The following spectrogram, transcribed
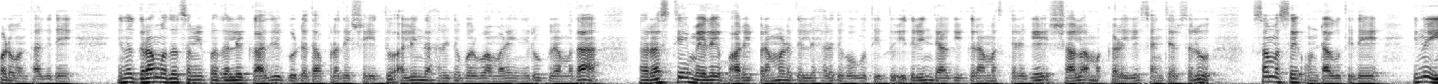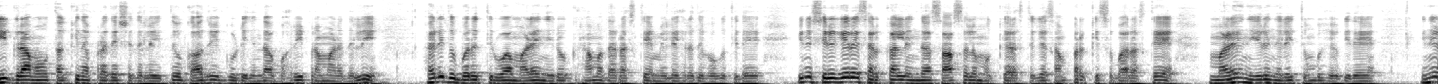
ಪಡುವಂತಾಗಿದೆ. ಇನ್ನು ಗ್ರಾಮದ ಸಮೀಪದಲ್ಲಿ ಗಾದ್ರಿಗುಡ್ಡದ ಪ್ರದೇಶ ಇದ್ದು, ಅಲ್ಲಿಂದ ಹರಿದು ಬರುವ ಮಳೆ ನೀರು ಗ್ರಾಮದ ರಸ್ತೆಯ ಮೇಲೆ ಭಾರಿ ಪ್ರಮಾಣದಲ್ಲಿ ಹರಿದು ಹೋಗುತ್ತಿದ್ದು, ಇದರಿಂದಾಗಿ ಗ್ರಾಮಸ್ಥರಿಗೆ, ಶಾಲಾ ಮಕ್ಕಳಿಗೆ ಸಂಚರಿಸಲು ಸಮಸ್ಯೆ ಉಂಟಾಗುತ್ತಿದೆ. ಇನ್ನು ಈ ಗ್ರಾಮವು ತಗ್ಗಿನ ಪ್ರದೇಶದಲ್ಲಿ ಇದ್ದು ಗಾದ್ರಿಗುಡ್ಡದಿಂದ ಭಾರಿ ಪ್ರಮಾಣದಲ್ಲಿ ಹರಿದು ಬರುತ್ತಿರುವ ಮಳೆ ನೀರು ಗ್ರಾಮದ ರಸ್ತೆಯ ಮೇಲೆ ಹರಿದು ಹೋಗುತ್ತಿದೆ. ಇನ್ನು ಸಿರಿಗೆರೆ ಸರ್ಕಲ್ನಿಂದ ಸಾಸಲು ಮುಖ್ಯ ರಸ್ತೆಗೆ ಸಂಪರ್ಕಿಸುವ ರಸ್ತೆ ಮಳೆ ನೀರಿನಲ್ಲಿ ತುಂಬಿ ಹೋಗಿದೆ. ಇನ್ನು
